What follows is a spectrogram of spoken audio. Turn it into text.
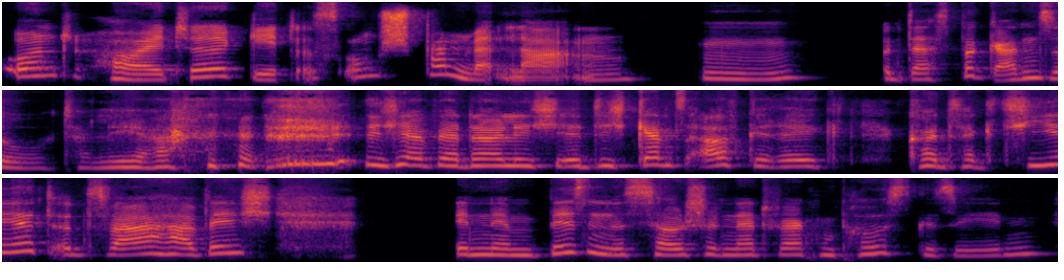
Und heute geht es um Spannbettlaken. Mhm. Und das begann so, Talea. Ich habe ja neulich äh, dich ganz aufgeregt kontaktiert. Und zwar habe ich in dem Business Social Network einen Post gesehen,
